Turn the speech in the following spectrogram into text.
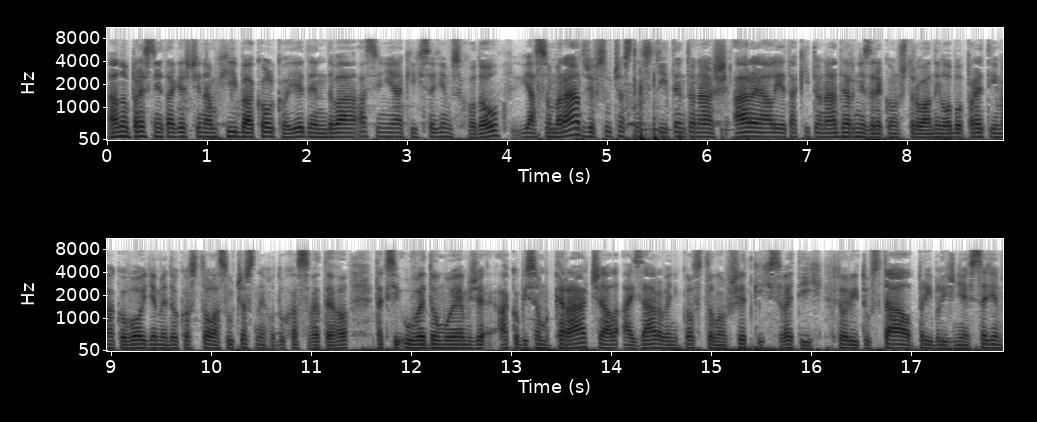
Áno, presne tak, ešte nám chýba koľko? 1, 2, asi nejakých 7 schodov. Ja som rád, že v súčasnosti tento náš areál je takýto nádherne zrekonštruovaný, lebo predtým, ako vojdeme do kostola súčasného Ducha Svetého, tak si uvedomujem, že ako by som kráčal aj zároveň kostolom všetkých svetých, ktorý tu stál približne 700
